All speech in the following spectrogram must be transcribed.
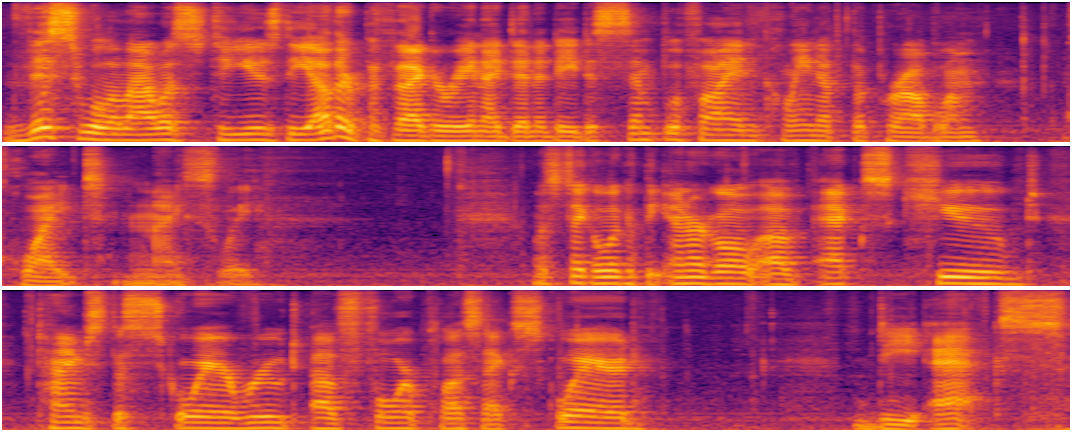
This will allow us to use the other Pythagorean identity to simplify and clean up the problem quite nicely. Let's take a look at the integral of x cubed times the square root of 4 plus x squared dx.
